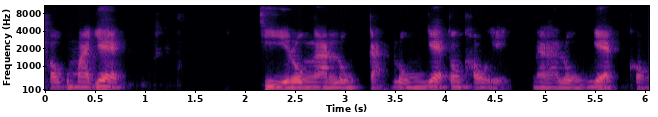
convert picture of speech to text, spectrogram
เขาก็มาแยก ที่โรงงานลงกัดลงแยกของเขาเองนะลงแยกของ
